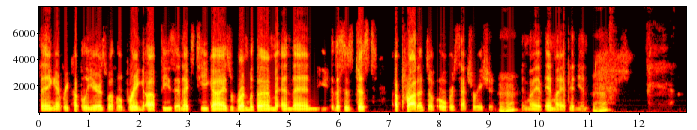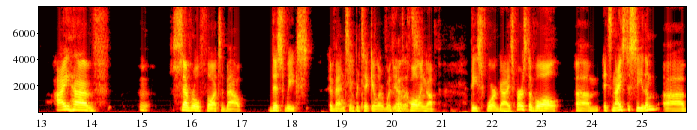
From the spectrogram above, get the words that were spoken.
thing every couple of years where he'll bring up these NXT guys, run with them, and then this is just a product of oversaturation, Mm-hmm. in my in my opinion. Mm-hmm. I have uh, several thoughts about this week's events in particular with, Yeah, with let's- calling up these four guys. First of all, um, it's nice to see them. Uh,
